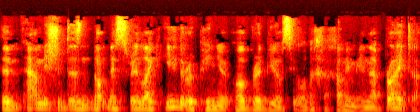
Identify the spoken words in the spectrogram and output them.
then our Mishnah does not necessarily like either opinion of Rabbi Yossi or the Chachamim in that Braita.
